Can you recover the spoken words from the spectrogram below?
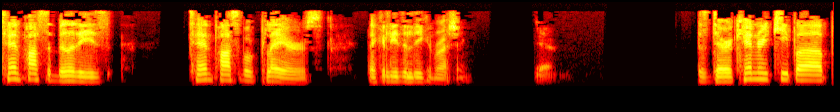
10 possibilities, 10 possible players that could lead the league in rushing. Yeah. Does Derrick Henry keep up?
